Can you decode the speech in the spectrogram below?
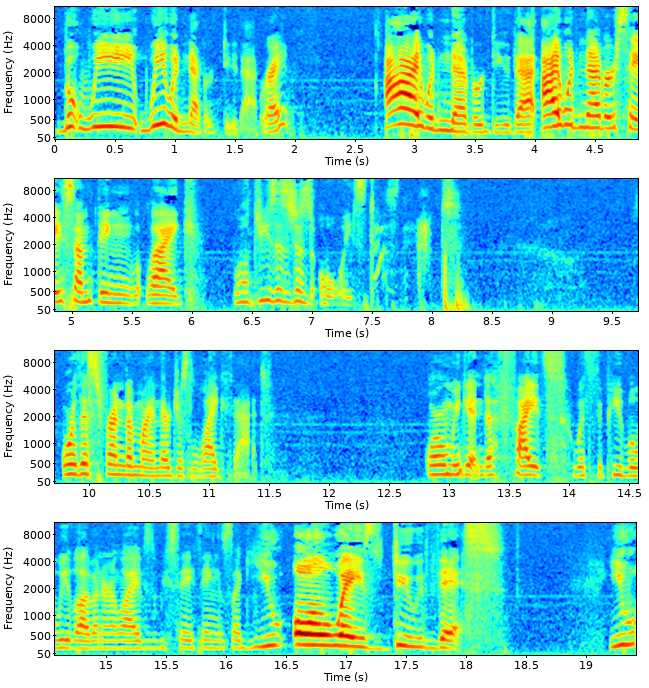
But we, we would never do that, right? I would never do that. I would never say something like, well, Jesus just always does that. Or this friend of mine, they're just like that. Or when we get into fights with the people we love in our lives, we say things like, you always do this. You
